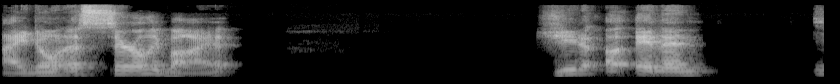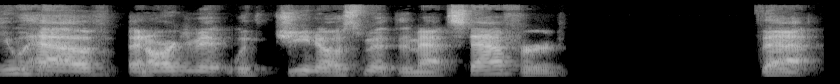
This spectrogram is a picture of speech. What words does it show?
I don't necessarily buy it. Geno, uh, and then you have an argument with Geno Smith and Matt Stafford that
